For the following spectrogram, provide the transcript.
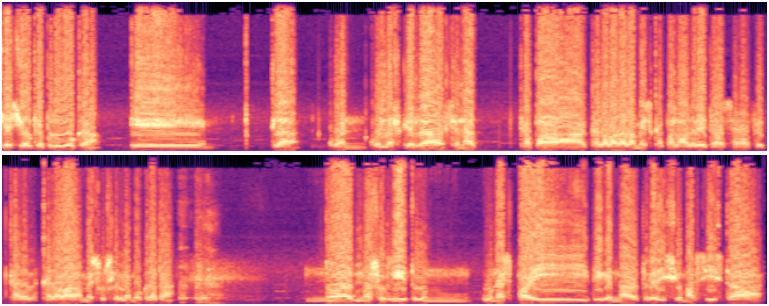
que això el que provoca, eh, clar, quan, quan l'esquerra s'ha anat cap a, cada vegada més cap a la dreta, s'ha fet cada, cada vegada més socialdemòcrata, no ha, no ha sorgit un, un espai, diguem de tradició marxista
